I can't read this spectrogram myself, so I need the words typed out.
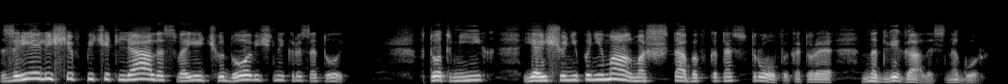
зрелище впечатляло своей чудовищной красотой. В тот миг я еще не понимал масштабов катастрофы, которая надвигалась на город.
